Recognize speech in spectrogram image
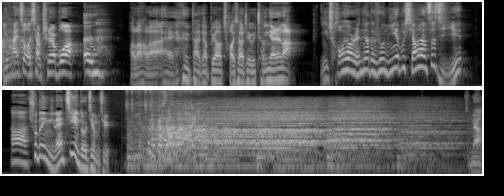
以后还坐我小车不？嗯。好了好了，哎，大家不要嘲笑这位成年人了。你嘲笑人家的时候，你也不想想自己，啊，说不定你连进都进不去。怎么样，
